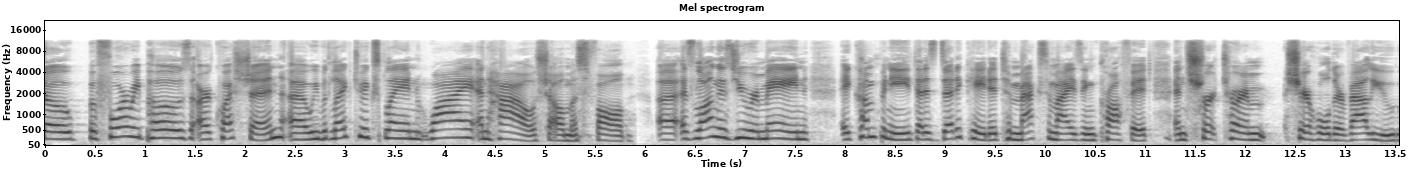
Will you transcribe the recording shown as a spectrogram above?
So before we pose our question, uh, we would like to explain why and how Shell must fall. Uh, as long as you remain a company that is dedicated to maximizing profit and short-term shareholder value,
